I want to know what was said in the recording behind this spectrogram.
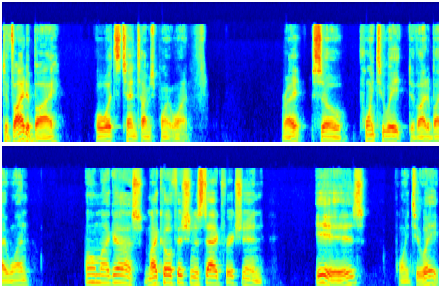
Divided by, well, what's 10 times 0.1? Right? So 0.28 divided by 1. Oh my gosh, my coefficient of static friction is 0.28.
